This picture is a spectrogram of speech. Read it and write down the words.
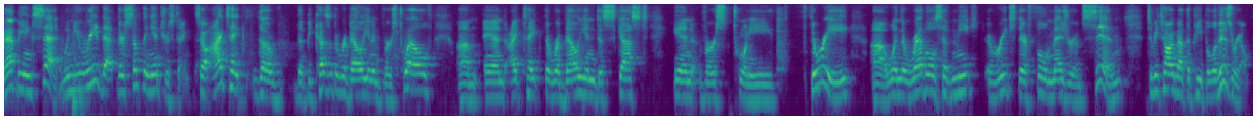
that being said, when you read that, there's something interesting. So I take the the because of the rebellion in verse 12, um, and I take the rebellion discussed in verse 23 uh, when the rebels have meet, reached their full measure of sin to be talking about the people of Israel.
